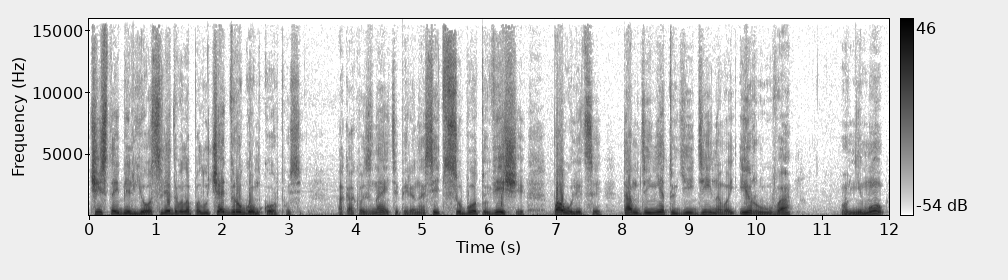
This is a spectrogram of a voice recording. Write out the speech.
Чистое белье следовало получать в другом корпусе. А как вы знаете, переносить в субботу вещи по улице, там, где нету единого ирува, он не мог.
